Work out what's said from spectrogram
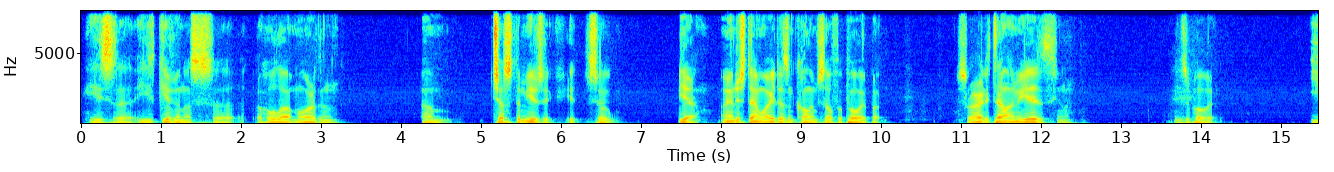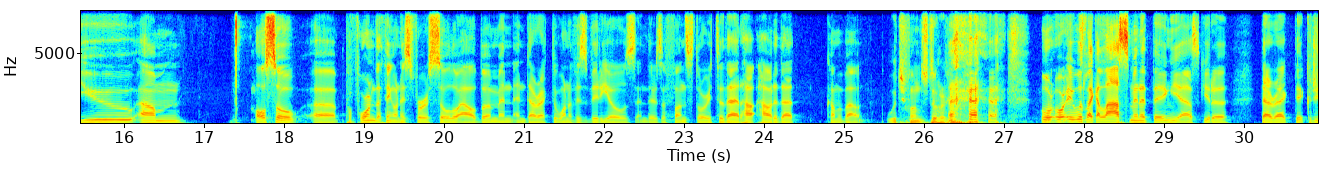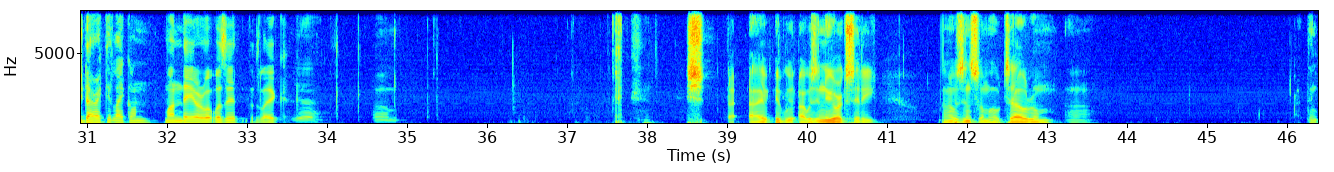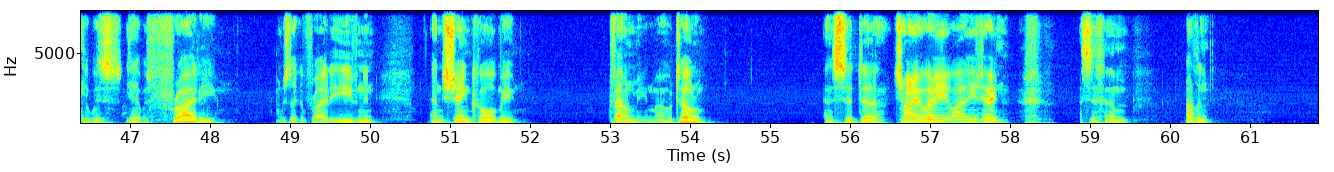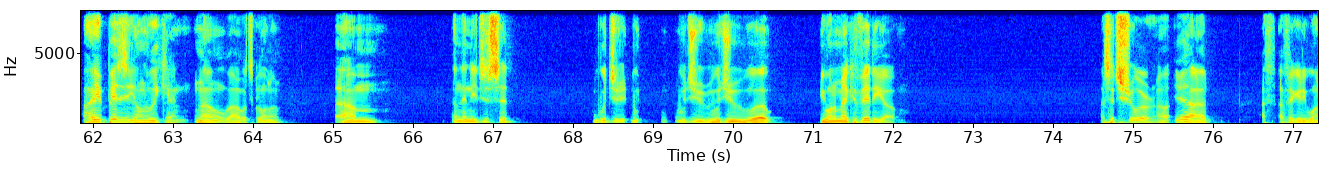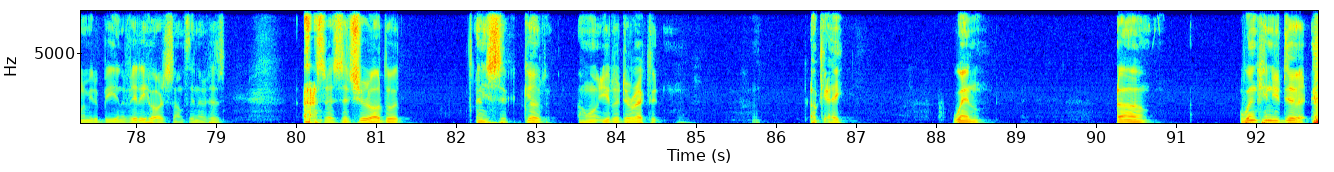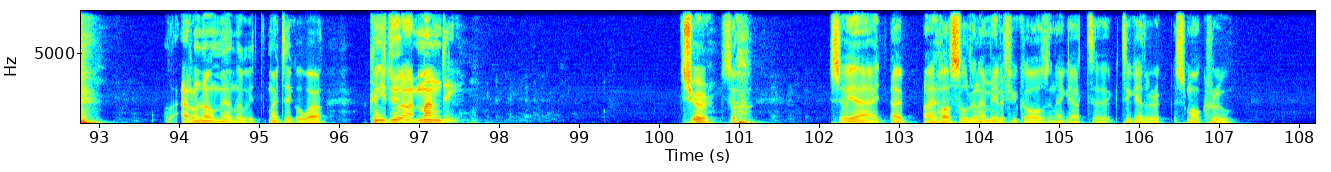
He's uh, he's given us uh, a whole lot more than um, just the music. It, so, yeah, I understand why he doesn't call himself a poet, but sorry to tell him he is. You know, he's a poet. You um, also uh, performed, I think, on his first solo album and, and directed one of his videos. And there's a fun story to that. How how did that come about? Which fun story? or or it was like a last minute thing. He asked you to direct it. Could you direct it like on Monday or what was it? It was like Yeah. Um, sh- I, I, it w- I was in New York City, and I was in some hotel room. Uh, I think it was yeah, it was Friday. It was like a Friday evening, and Shane called me, found me in my hotel room, and said, uh, "Johnny, what are you what are you doing?" I said, "Um, nothing." Are you busy on the weekend? No. Well, what's going on? Um, and then he just said, "Would you, would you, would you, uh, you want to make a video?" I said, "Sure. Uh, yeah." I, f- I figured he wanted me to be in a video or something of his. so I said, "Sure, I'll do it." And he said, "Good. I want you to direct it." okay. When? Um, when can you do it? I don't know, man. Like, it might take a while. Can you do it on Monday? Sure. So, so yeah, I, I I hustled and I made a few calls and I got uh, together a, a small crew,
